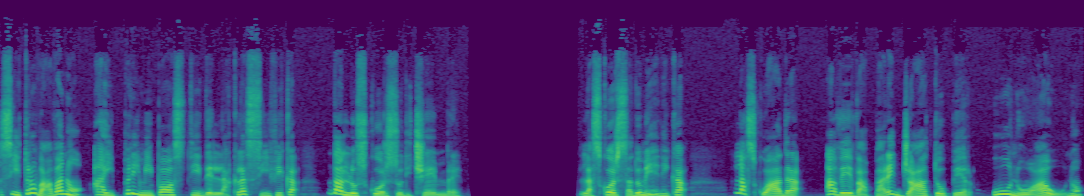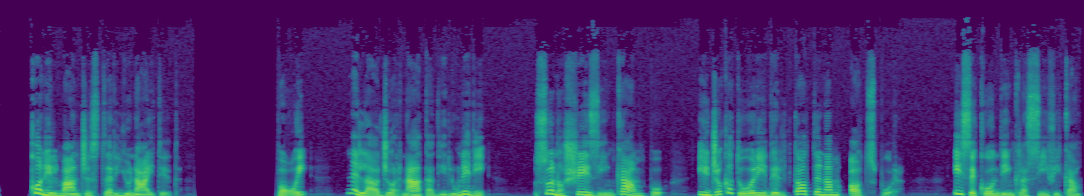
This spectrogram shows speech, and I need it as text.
si trovavano ai primi posti della classifica dallo scorso dicembre. La scorsa domenica la squadra aveva pareggiato per 1 a 1 con il Manchester United. Poi, nella giornata di lunedì, sono scesi in campo i giocatori del Tottenham Hotspur, i secondi in classifica,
